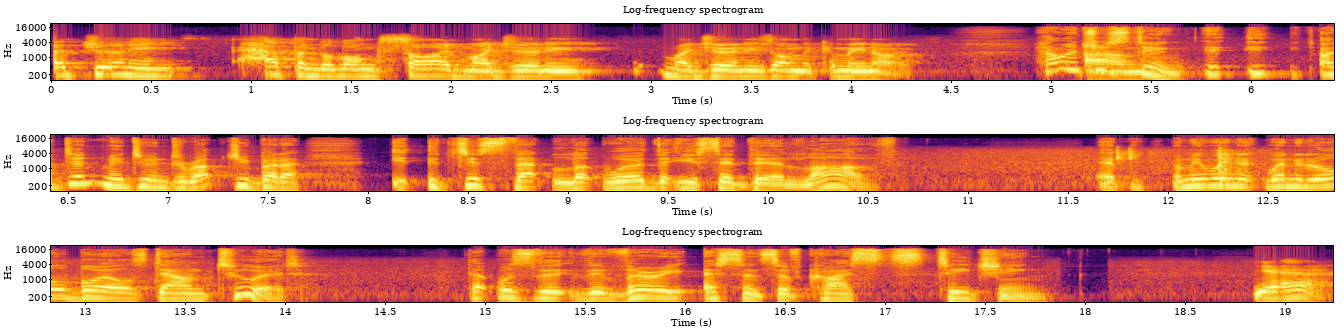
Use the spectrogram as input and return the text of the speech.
that journey happened alongside my journey, my journeys on the Camino. How interesting! Um, it, it, I didn't mean to interrupt you, but uh, it, it's just that l- word that you said there, love. I mean, when it, when it all boils down to it, that was the, the very essence of Christ's teaching. Yeah.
